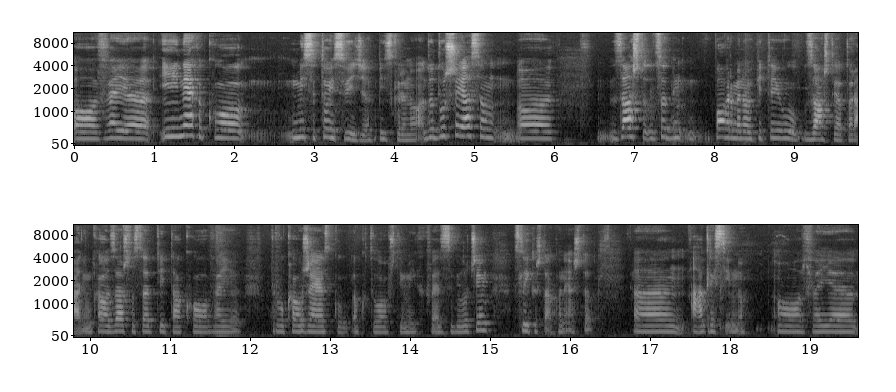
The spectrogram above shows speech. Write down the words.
ove, I nekako mi se to i sviđa, iskreno. Do duše ja sam... Uh, zašto, sad povremeno me pitaju zašto ja to radim, kao zašto sad ti tako ovaj, prvo kao žensko, ako to uopšte ima ikakve veze sa bilo čim, slikaš tako nešto. Uh, agresivno. Ove, uh,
